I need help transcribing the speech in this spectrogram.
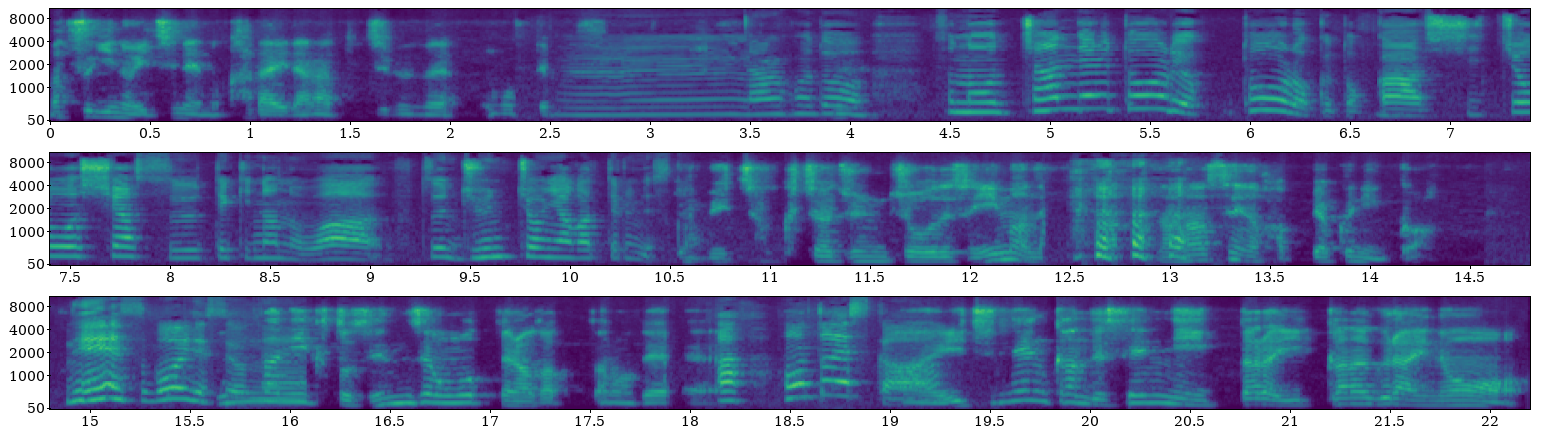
まあ、次の1年の課題だなと自分で思ってます。んなるほど、うん。そのチャンネル登録登録とか視聴者数的なのは普通に順調に上がってるんですか？めちゃくちゃ順調ですね。今ね、7800人か。ねえすごいですこよね。んなに行くと全然思ってなかったので、あ本当ですか、はい、1年間で1000人行ったらいいかなぐらいの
